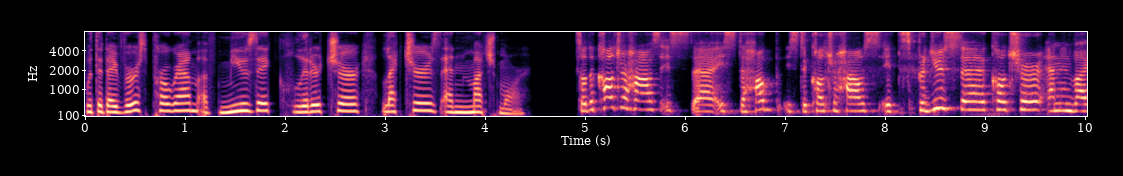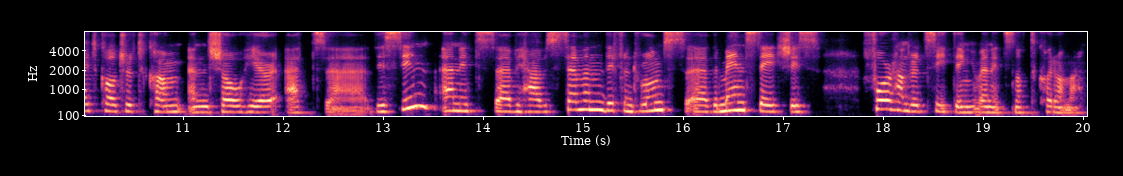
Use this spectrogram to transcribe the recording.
with a diverse program of music, literature, lectures, and much more. So the culture house is uh, is the hub, is the culture house. It's produce uh, culture and invite culture to come and show here at uh, this scene. And it's uh, we have seven different rooms. Uh, the main stage is 400 seating when it's not Corona.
